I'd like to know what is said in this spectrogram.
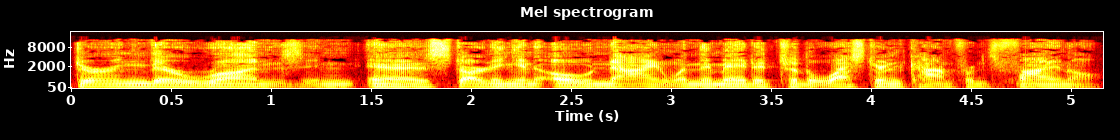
during their runs in uh, starting in 09 when they made it to the Western Conference Final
